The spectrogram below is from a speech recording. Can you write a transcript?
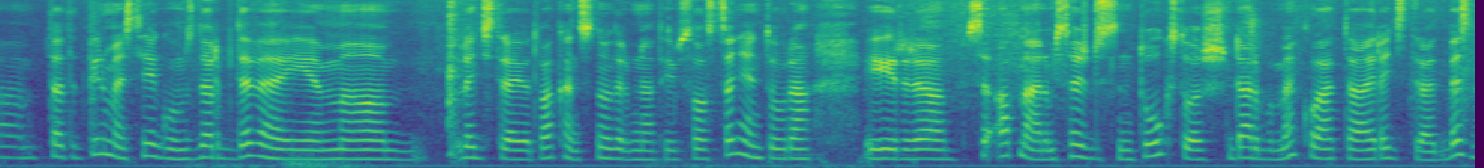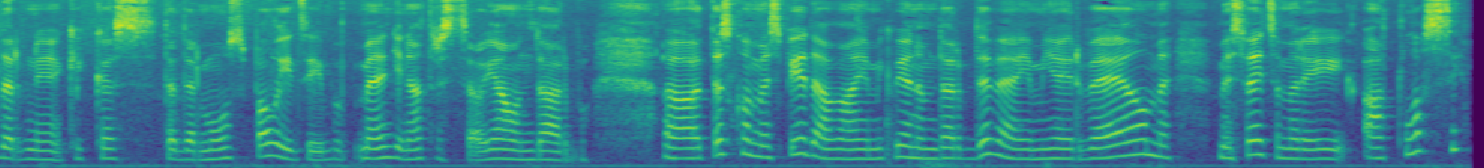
Um, tātad pirmais iegūms darba devējiem, um, reģistrējot vakances nodarbinātības valsts aģentūrā, ir uh, apmēram 60 tūkstoši darba meklētāji, reģistrēti bezdarbnieki, kas tad ar mūsu palīdzību mēģina atrast sev jaunu darbu. Uh, tas, ko mēs piedāvājam ikvienam darba devējam, ja ir vēlme, mēs veicam arī atlasi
